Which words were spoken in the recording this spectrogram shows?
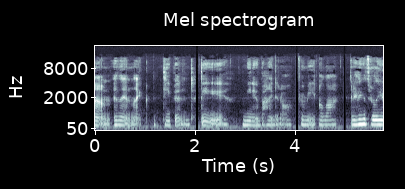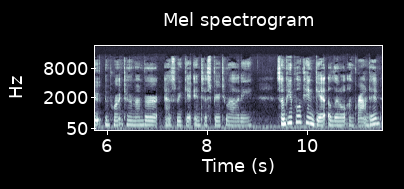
um, and then like deepened the behind it all for me a lot. And I think it's really important to remember as we get into spirituality. Some people can get a little ungrounded,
